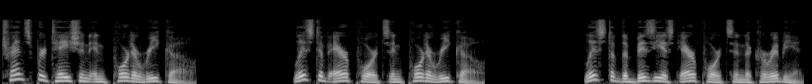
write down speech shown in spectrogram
Transportation in Puerto Rico List of airports in Puerto Rico. List of the busiest airports in the Caribbean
